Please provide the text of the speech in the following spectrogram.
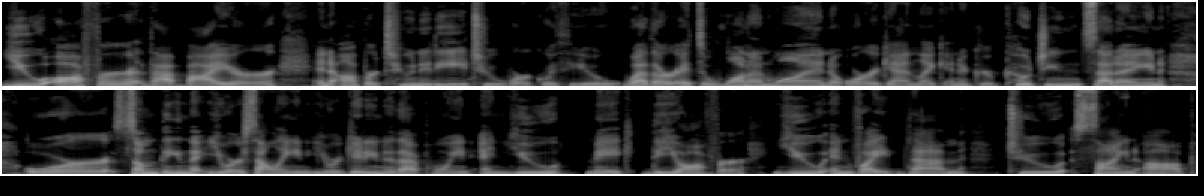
you offer that buyer an opportunity to work with you, whether it's one-on-one or again like in a group coaching setting or something that you are selling, you are getting to that point and you make the offer. You invite them to sign up,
